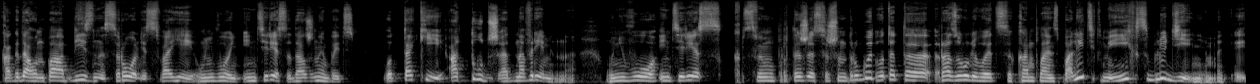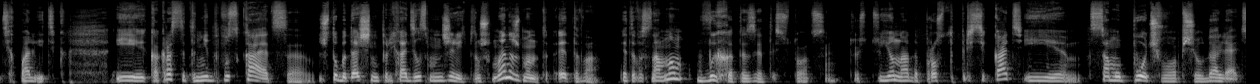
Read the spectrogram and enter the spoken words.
когда он по бизнес-роли своей, у него интересы должны быть вот такие, а тут же одновременно у него интерес к своему протеже совершенно другой, вот это разруливается комплайнс-политиками и их соблюдением э- этих политик. И как раз это не допускается, чтобы дальше не приходилось менеджерить, потому что менеджмент этого это в основном выход из этой ситуации. То есть ее надо просто пресекать и саму почву вообще удалять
